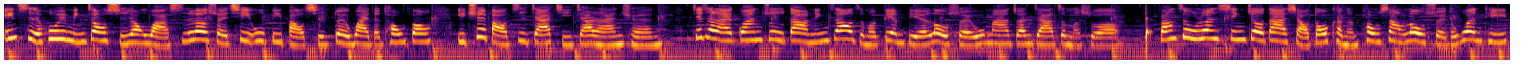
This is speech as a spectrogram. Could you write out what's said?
因此，呼吁民众使用瓦斯热水器务必保持对外的通风，以确保自家及家人安全。接着来关注到，您知道怎么辨别漏水屋吗？专家这么说。房子无论新旧大小，都可能碰上漏水的问题。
